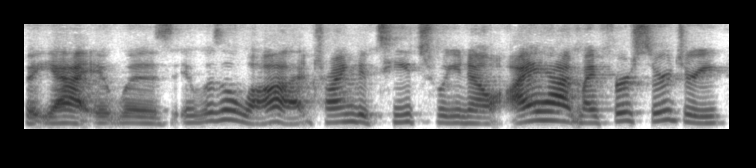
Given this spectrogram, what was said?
but yeah, it was it was a lot trying to teach. Well, you know, I had my first surgery.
